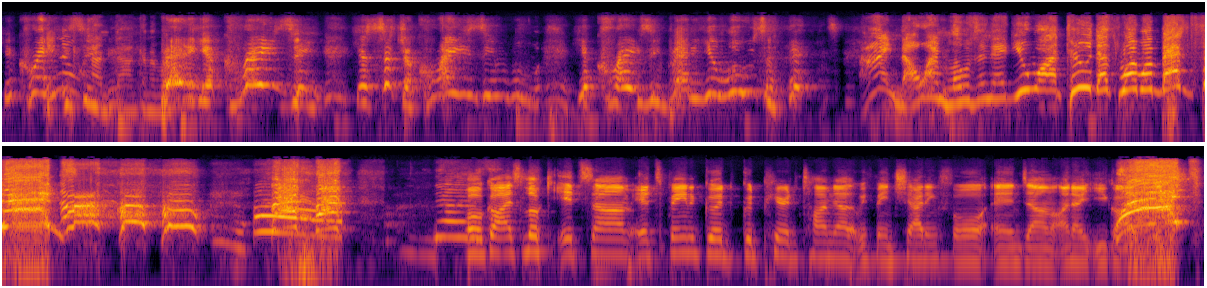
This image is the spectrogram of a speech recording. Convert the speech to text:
You're crazy. You know what I'm talking about. Betty, you're crazy. You're such a crazy you're crazy, Betty. You're losing it. I know I'm losing it. You are too. That's why we're best friends. Ah! Well, guys, look, it's um, it's been a good good period of time now that we've been chatting for, and um, I know you guys. what?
